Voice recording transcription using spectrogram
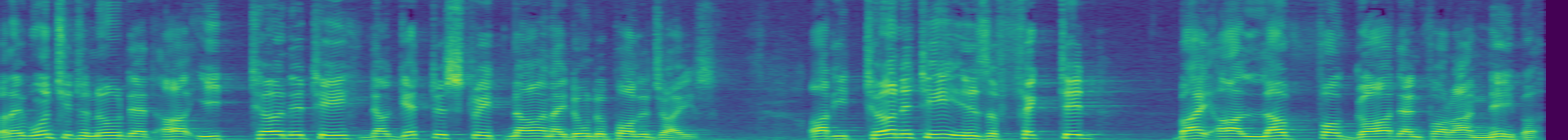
But I want you to know that our eternity, now get this straight now, and I don't apologize. Our eternity is affected by our love for God and for our neighbor,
